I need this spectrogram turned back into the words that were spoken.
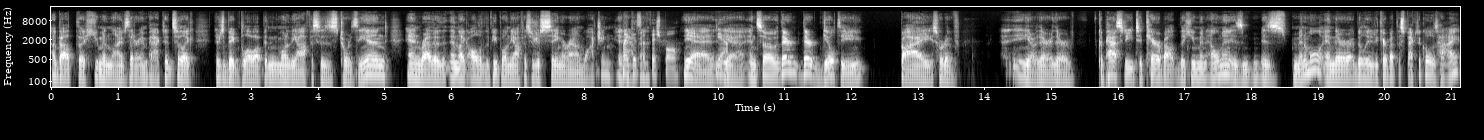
about the human lives that are impacted. So like there's a big blow up in one of the offices towards the end, and rather than like all of the people in the office are just sitting around watching it. Like happen. it's a fishbowl. Yeah, yeah. Yeah. And so they're they're guilty by sort of you know, they're they're capacity to care about the human element is is minimal and their ability to care about the spectacle is high.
